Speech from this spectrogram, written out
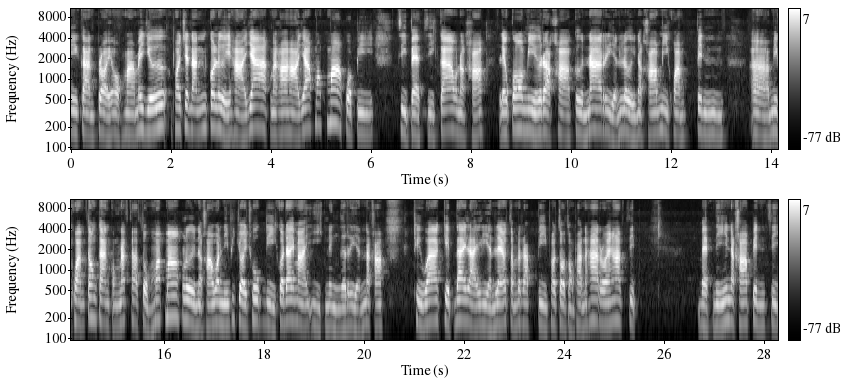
มีการปล่อยออกมาไม่เยอะ เพราะฉะนั้นก็เลยหายากนะคะ หายากมาก ๆ กว่าปี 4849 นะคะ แล้วก็มีราคาเกินหน้าเหรียญเลยนะคะ มีความเป็น มีความต้องการของนักสะสมมาก ๆ เลยนะคะ วันนี้พี่จอยโชคดีก็ได้มาอีกหนึ่งเหรียญนะคะ ถือว่าเก็บได้หลายเหรียญแล้วสำหรับปีพศ 2550 แบบนี้นะคะเป็นสี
